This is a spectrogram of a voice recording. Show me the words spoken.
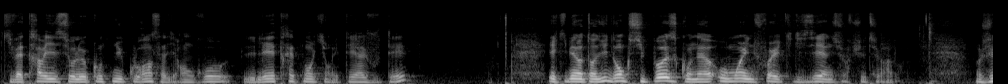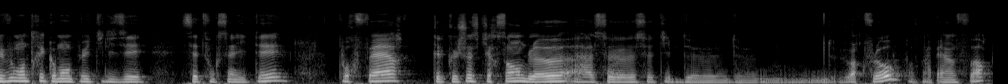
qui va travailler sur le contenu courant, c'est-à-dire en gros les traitements qui ont été ajoutés, et qui bien entendu donc suppose qu'on a au moins une fois utilisé future avant. Donc, je vais vous montrer comment on peut utiliser cette fonctionnalité pour faire quelque chose qui ressemble à ce, type de, workflow, qu'on appelle un fork.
